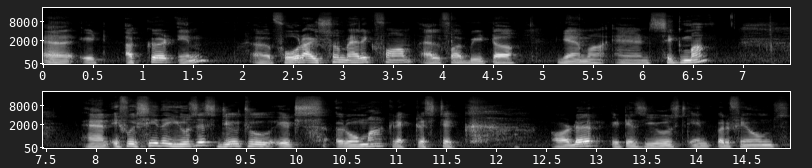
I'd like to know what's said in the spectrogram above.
uh, it occurred in uh, four isomeric form alpha, beta, gamma and sigma. And if we see the uses due to its aroma characteristic order, it is used in perfumes,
